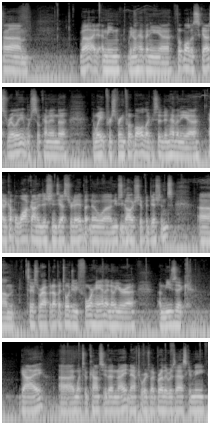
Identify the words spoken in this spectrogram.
Um, well, I, I mean, we don't have any uh, football to discuss really. We're still kind of in the the wait for spring football. Like I said, didn't have any. Uh, had a couple walk on additions yesterday, but no uh, new scholarship additions. Um, so just wrap it up, I told you beforehand. I know you're a, a music guy. Uh, I went to a concert the other night, and afterwards, my brother was asking me,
